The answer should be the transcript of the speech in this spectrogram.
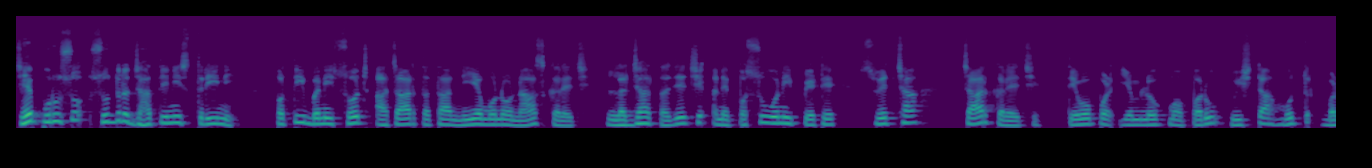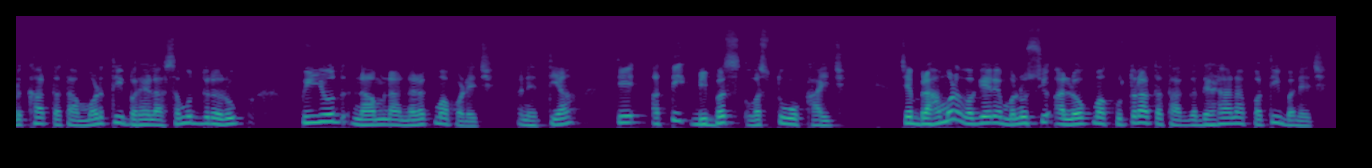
જે પુરુષો શુદ્ર જાતિની સ્ત્રીની પતિ બની સોચ, આચાર તથા નિયમોનો નાશ કરે છે. લજ્જા તજે છે અને પશુઓની પેઠે સ્વેચ્છાચાર કરે છે. તેઓ પણ યમલોકમાં પરુ, વિષ્ટા, મૂત્ર, બળખા તથા મળથી ભરેલા સમુદ્રરૂપ પિયોદ નામના નરકમાં પડે છે અને ત્યાં તે અતિ બીભત્સ વસ્તુઓ ખાય છે. જે બ્રાહ્મણ વગેરે મનુષ્યો આ લોકમાં કૂતરા તથા ગધેડાના પતિ બને છે.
